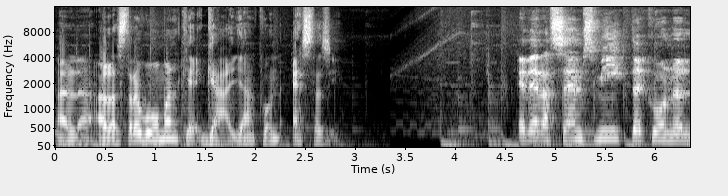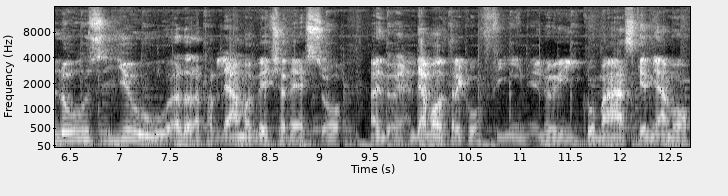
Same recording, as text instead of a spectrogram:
al, alla Stra Woman che è Gaia con Ecstasy. Ed era Sam Smith con Lose You. Allora parliamo invece adesso, andiamo oltre i confini. Noi comaschi amiamo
